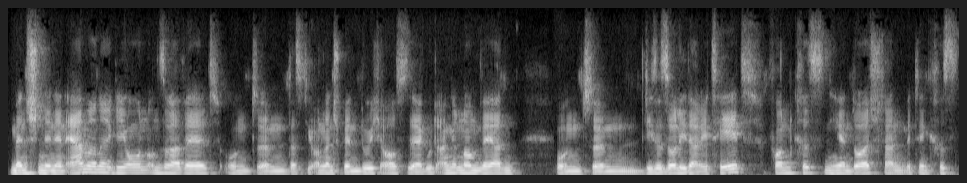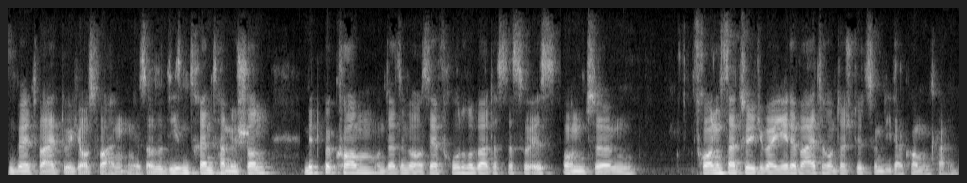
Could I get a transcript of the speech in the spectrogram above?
Menschen in den ärmeren Regionen unserer Welt und ähm, dass die Online-Spenden durchaus sehr gut angenommen werden. Und ähm, diese Solidarität von Christen hier in Deutschland mit den Christen weltweit durchaus vorhanden ist. Also diesen Trend haben wir schon mitbekommen und da sind wir auch sehr froh darüber, dass das so ist. Und ähm, freuen uns natürlich über jede weitere Unterstützung, die da kommen kann.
